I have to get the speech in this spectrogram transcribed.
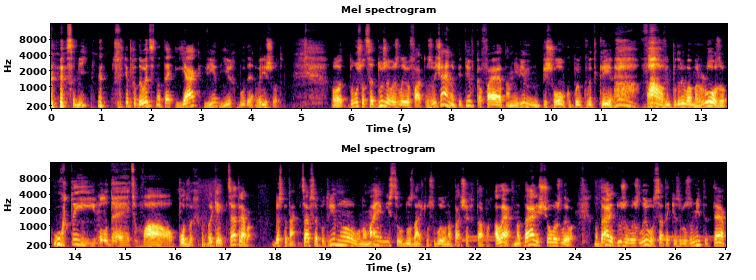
самій і подивитися на те, як він їх буде вирішувати. От, тому що це дуже важливий фактор. Звичайно, піти в кафе, там, і він пішов, купив квитки. Вау, він подарив вам розу. Ух ти, молодець! Вау! Подвиг. Окей, це треба. Без питань. Це все потрібно, воно має місце однозначно, особливо на перших етапах. Але надалі що важливо? Надалі дуже важливо все-таки зрозуміти те,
